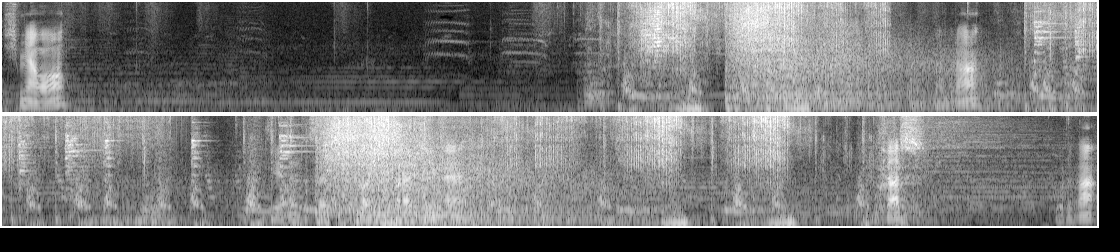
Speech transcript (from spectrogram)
Śmiało. Dobra. Z jednym to sobie spokojnie poradzimy. Chociaż... Kurwa.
